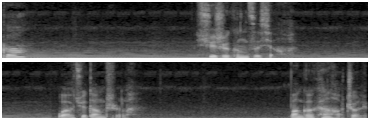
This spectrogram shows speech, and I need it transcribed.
哥叙事更自想了我要去当值了帮哥看好这里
